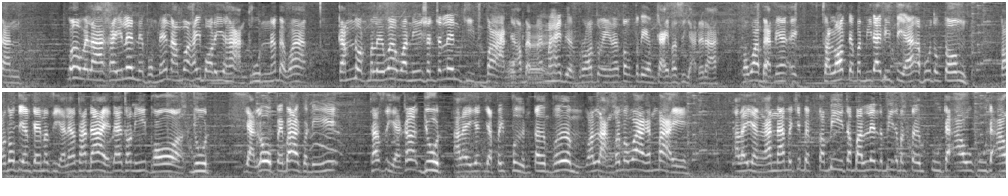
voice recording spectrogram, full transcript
กัน ว่าเวลาใครเล่นเนี่ยผมแนะนำว่าให้บริหารทุนนะแบบว่ากำหนดมาเลยว่าวันนี้ฉันจะเล่นกี่บาทเนี่ยเอาแบบไม่ไม่ให้เดือดร้อนตัวเองนะต้องเตรียมใจมาเสียด้วยนะเพราะว่าแบบเนี้ยไอ้สล็อตเนี่ยมันมีได้มีเสียอะพูดตรงๆต้องต้องเตรียมใจมาเสียแล้วถ้าได้ได้เท่านี้พอหยุดอย่าโลภไปบ้ากกว่านี้ ถ้าเสียก็หยุดอะไรอย่าอย่าไปฝืนเติมเพิ่ม วันหลังค่อยมาว่ากันใหม่ อะไรอย่างนั้นนะไม่ใช่แบบตะบี้ตะบันเล่นตะบี้ตะบันเติมกูจะเอากูจะเอา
